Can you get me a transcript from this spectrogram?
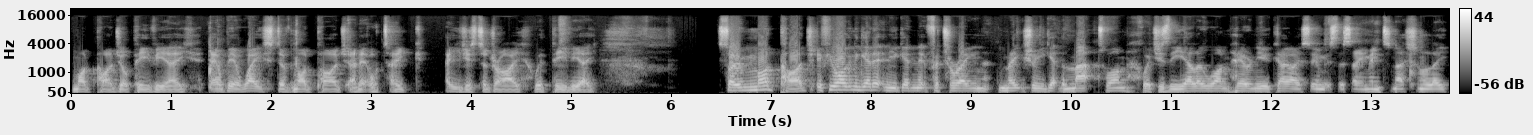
Mod Podge or PVA. It'll be a waste of Mod Podge and it'll take ages to dry with PVA. So Mod Podge, if you are going to get it and you're getting it for terrain, make sure you get the matte one, which is the yellow one here in the UK. I assume it's the same internationally.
